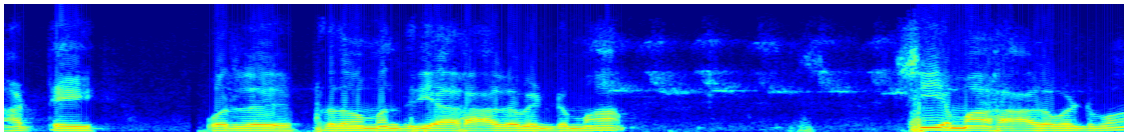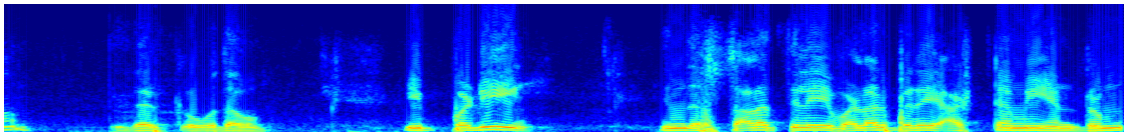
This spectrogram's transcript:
நாட்டை ஒரு பிரதம மந்திரியாக ஆக வேண்டுமா? சிஎமாக ஆக வேண்டுமா? இதற்கு உதவும். இப்படி இந்த ஸ்தலத்திலே வளர்பிறை அஷ்டமி என்றும்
